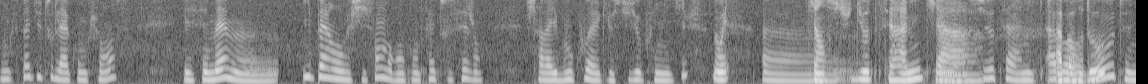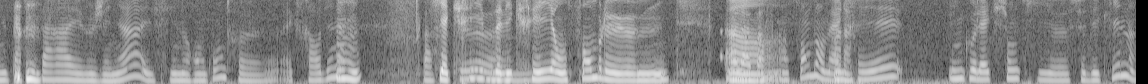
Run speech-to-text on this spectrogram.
Donc c'est pas du tout de la concurrence et c'est même hyper enrichissant de rencontrer tous ces gens. Je travaille beaucoup avec le studio primitif. Oui. Qui est un studio de céramique à... un studio de céramique à, à Bordeaux. Bordeaux, tenu par Sarah et Eugénia, et c'est une rencontre extraordinaire. Mhm. qui a que, créé, vous avez créé ensemble Voilà, un- parce qu'ensemble, on a voilà. créé une collection qui euh, se décline,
